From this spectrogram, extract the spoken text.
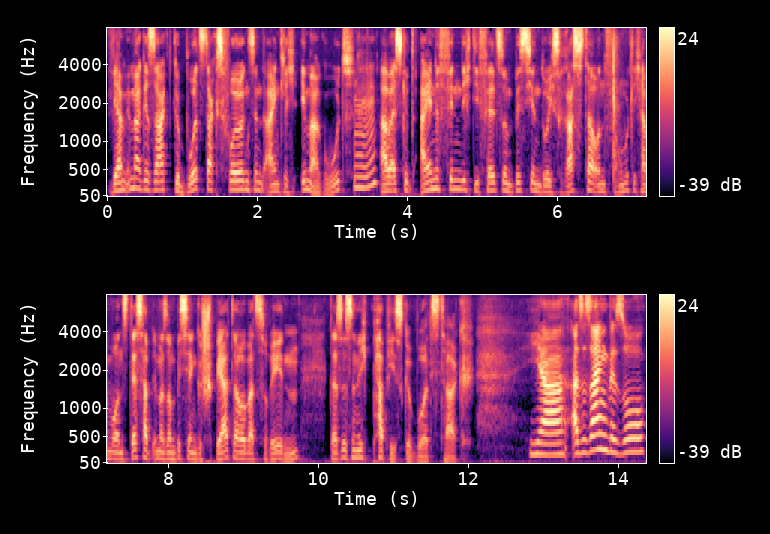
Wir haben immer gesagt, Geburtstagsfolgen sind eigentlich immer gut. Mhm. Aber es gibt eine, finde ich, die fällt so ein bisschen durchs Raster und vermutlich haben wir uns deshalb immer so ein bisschen gesperrt, darüber zu reden. Das ist nämlich Papis Geburtstag. Ja, also sagen wir so,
